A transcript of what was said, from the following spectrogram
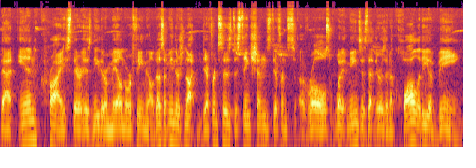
that in Christ there is neither male nor female. Doesn't mean there's not differences, distinctions, difference of roles. What it means is that there is an equality of being,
